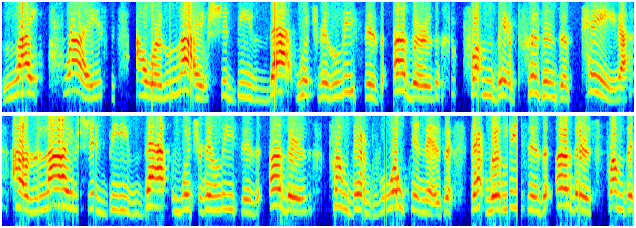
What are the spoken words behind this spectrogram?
like Christ, our life should be that which releases others from their prisons of pain. Our lives should be that which releases others from their brokenness, that releases others from the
